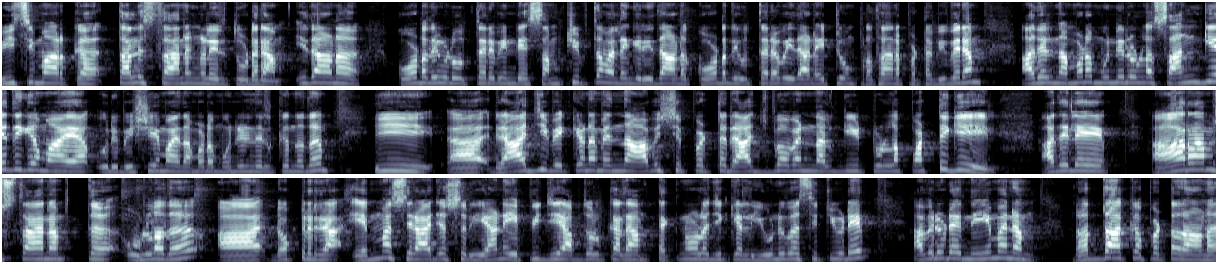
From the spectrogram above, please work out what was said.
വി സിമാർക്ക് തലസ്ഥാനങ്ങളിൽ തുടരാം. ഇതാണ് കോടതിയുടെ ഉത്തരവിന്റെ സംക്ഷിപ്തം അല്ലെങ്കിൽ ഇതാണ് കോടതി ഉത്തരവ്. ഇതാണ് ഏറ്റവും പ്രധാനപ്പെട്ട വിവരം. അതിൽ നമ്മുടെ മുന്നിലുള്ള സാങ്കേതികമായ ഒരു വിഷയമായി നമ്മുടെ മുന്നിൽ നിൽക്കുന്നത് ഈ രാജിവെക്കണമെന്ന് ആവശ്യപ്പെട്ട് രാജ്ഭവൻ നൽകിയിട്ടുള്ള പട്ടികയിൽ അതിലെ ആറാം സ്ഥാനത്ത് ഉള്ളത് ഡോക്ടർ എം എസ് രാജശ്രീയാണ്. A P J Abdul Kalam technological യൂണിവേഴ്സിറ്റിയുടെ അവരുടെ നിയമനം റദ്ദാക്കപ്പെട്ടതാണ്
